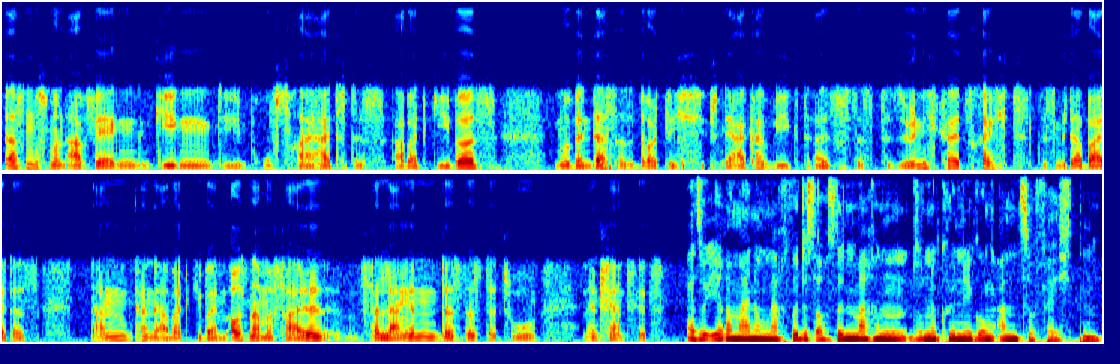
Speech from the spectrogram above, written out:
Das muss man abwägen gegen die Berufsfreiheit des Arbeitgebers. Nur wenn das also deutlich stärker wiegt als das Persönlichkeitsrecht des Mitarbeiters, dann kann der Arbeitgeber im Ausnahmefall verlangen, dass das Tattoo entfernt wird. Also Ihrer Meinung nach würde es auch Sinn machen, so eine Kündigung anzufechten?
